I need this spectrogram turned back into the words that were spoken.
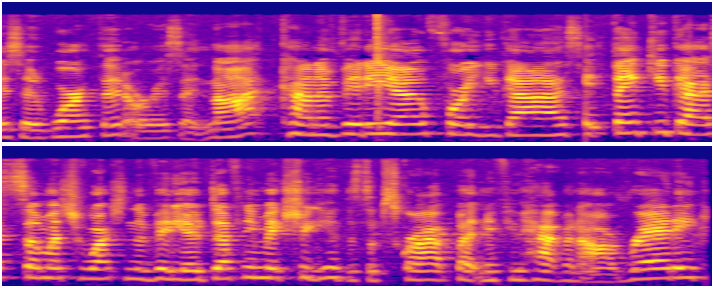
is it worth it or is it not kind of video for you guys. Thank you guys so much for watching the video. Definitely make sure you hit the subscribe button if you haven't already.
